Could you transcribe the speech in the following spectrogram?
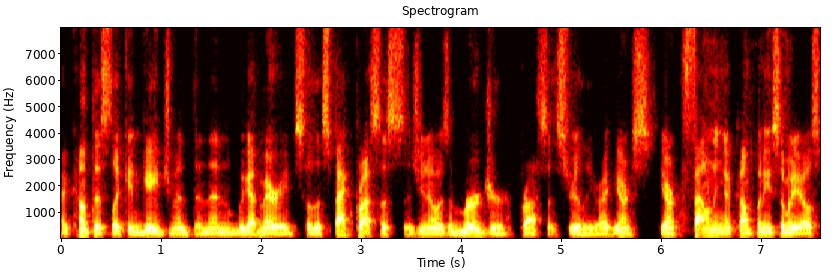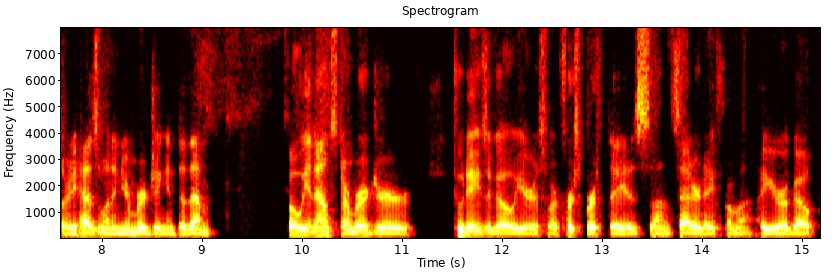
I count this like engagement, and then we got married. So the SPAC process, as you know, is a merger process, really, right? You aren't you aren't founding a company; somebody else already has one, and you're merging into them. But we announced our merger two days ago. Years so our first birthday is on Saturday from a, a year ago.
